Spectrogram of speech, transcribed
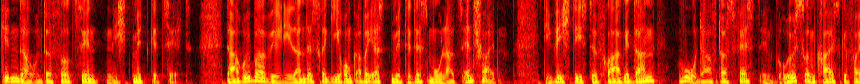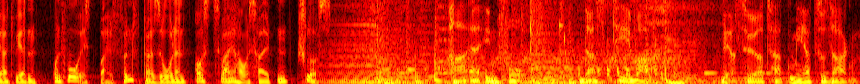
Kinder unter 14 nicht mitgezählt. Darüber will die Landesregierung aber erst Mitte des Monats entscheiden. Die wichtigste Frage dann, wo darf das Fest in größerem Kreis gefeiert werden und wo ist bei fünf Personen aus zwei Haushalten Schluss? HR Info. Das Thema. Wer es hört, hat mehr zu sagen.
